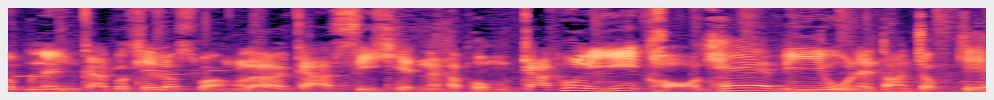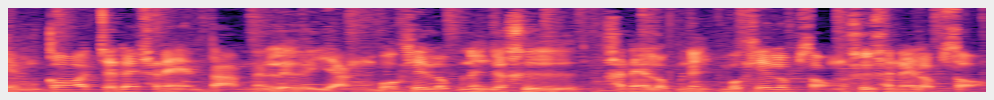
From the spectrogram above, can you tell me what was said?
ลบหนึ่งการ์ดโบเคนลบสองแล้วก็การ์ดซีเคทนะครับผมการ์ดพวกนี้ขอแค่มีอยู่ในตอนจบเกมก็จะได้คะแนนตามนั้นเลย อย่างโบเคนลบหนึ่งก็คือคะแนนลบหนึ่งโบเคนลบสองก็คือคะแนนลบสอง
